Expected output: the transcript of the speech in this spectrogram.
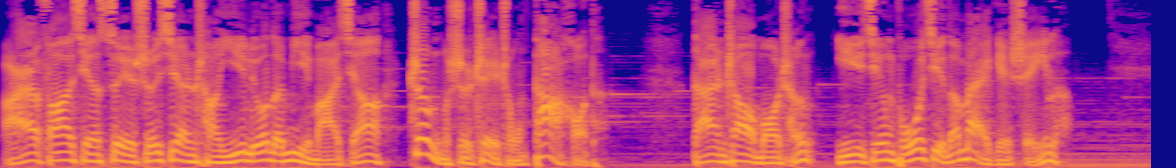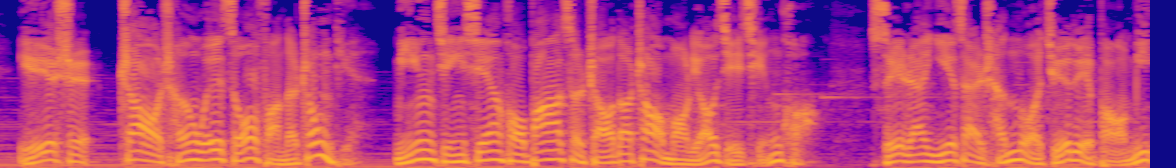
而发现碎尸现场遗留的密码箱正是这种大号的，但赵某称已经不记得卖给谁了。于是，赵成为走访的重点，民警先后八次找到赵某了解情况。虽然一再承诺绝对保密，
